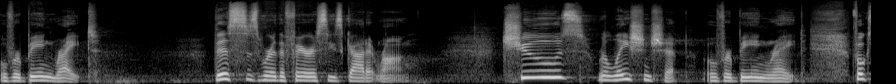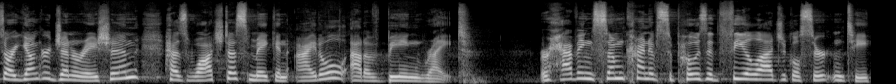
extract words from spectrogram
over being right. This is where the Pharisees got it wrong. Choose relationship over being right. Folks, our younger generation has watched us make an idol out of being right or having some kind of supposed theological certainty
